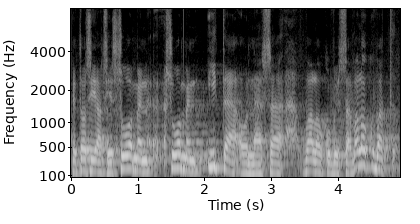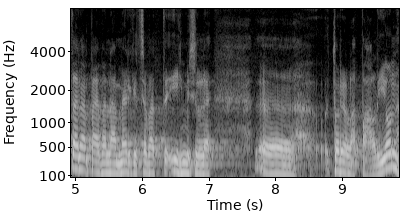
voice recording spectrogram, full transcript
ja tosiaan siis Suomen, Suomen itä on näissä valokuvissa. Valokuvat tänä päivänä merkitsevät ihmisille ö, todella paljon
